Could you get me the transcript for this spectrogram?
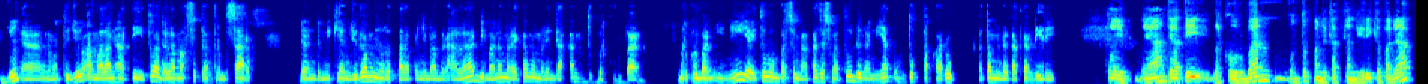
Lanjut. Ya, nomor tujuh, amalan hati itu adalah maksud yang terbesar. Dan demikian juga menurut para penyembah berhala, di mana mereka memerintahkan untuk berkurban. Berkurban ini yaitu mempersembahkan sesuatu dengan niat untuk takarub atau mendekatkan diri. Baik, ya hati-hati berkurban untuk mendekatkan diri kepada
